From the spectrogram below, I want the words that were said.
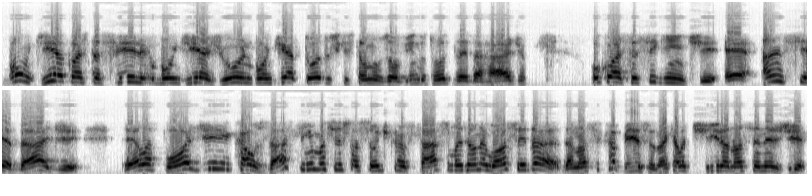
Bom dia, Costa Filho. Bom dia, Júnior. Bom dia a todos que estão nos ouvindo, todos aí da rádio. O Costa, é o seguinte, é, a ansiedade, ela pode causar sim uma sensação de cansaço, mas é um negócio aí da, da nossa cabeça, não é que ela tira a nossa energia.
